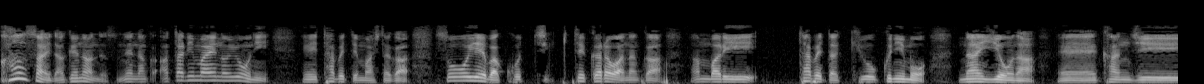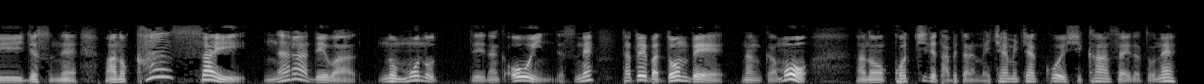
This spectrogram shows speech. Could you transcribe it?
関西だけなんですね。なんか当たり前のように、えー、食べてましたが、そういえばこっち来てからはなんか、あんまり食べた記憶にもないような、えー、感じですね。あの、関西ならではのものってなんか多いんですね。例えば、どん兵衛なんかも、あの、こっちで食べたらめちゃめちゃ濃いし、関西だとね、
